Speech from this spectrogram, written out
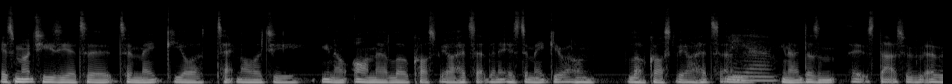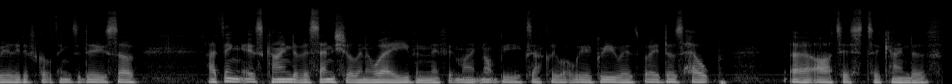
It's much easier to to make your technology, you know, on a low cost VR headset than it is to make your own low cost VR headset. Yeah. You know, it doesn't. It's that's a, a really difficult thing to do. So. I think it's kind of essential in a way, even if it might not be exactly what we agree with, but it does help uh, artists to kind of,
